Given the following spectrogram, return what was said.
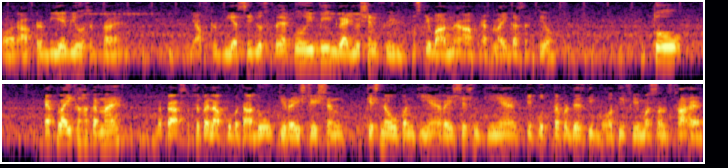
और आफ्टर बीए भी हो सकता है आफ्टर बीएससी भी हो सकता है, या कोई भी ग्रेजुएशन फ़ील्ड उसके बाद में आप अप्लाई कर सकते हो। तो अप्लाई कहाँ करना है? मैं सबसे पहले आपको बता दूँ कि रजिस्ट्रेशन किसने ओपन किए हैं रजिस्ट्रेशन किए हैं एक उत्तर प्रदेश की बहुत ही फ़ेमस संस्था है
